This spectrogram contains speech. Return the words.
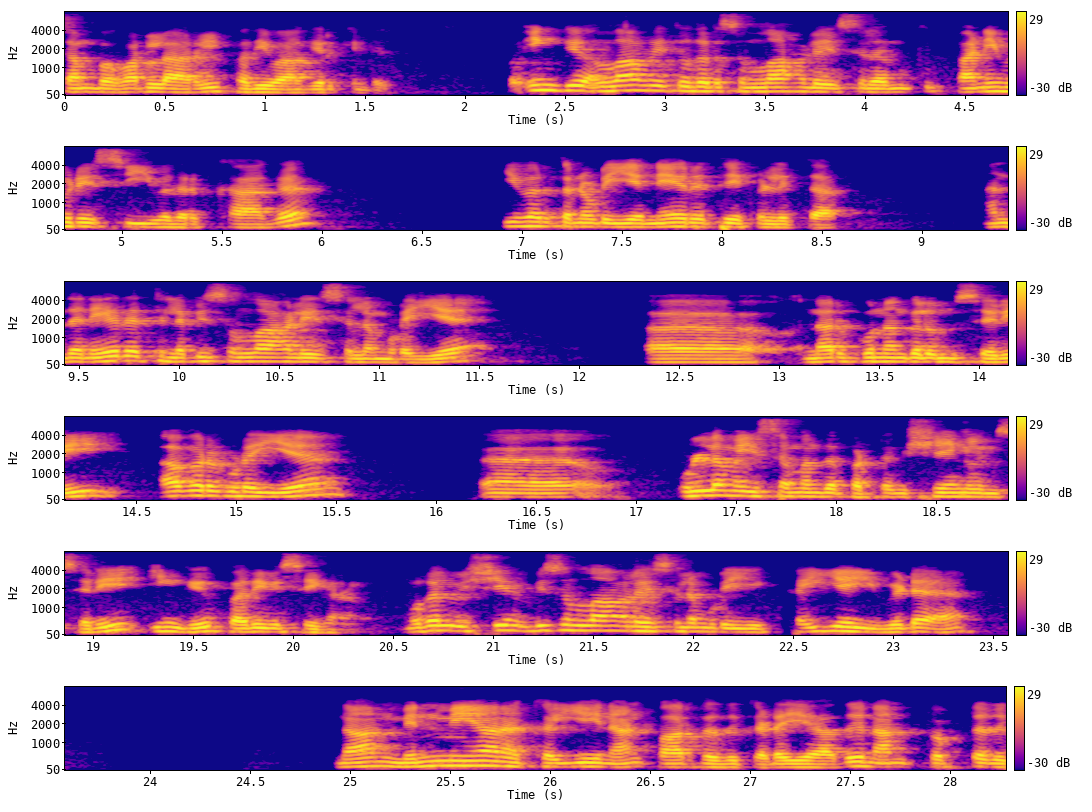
சம்ப வரலாறில் பதிவாக இருக்கின்றது. இங்கு அல்லாஹுடைய தூதர் சுல்லாஹ் அலையாமுக்கு பணிவிடை செய்வதற்காக இவர் தன்னுடைய நேரத்தை கழித்தார். அந்த நேரத்தில் நபி சொல்லாஹ் அலி செல்லமுடைய நற்குணங்களும் சரி அவர்களுடைய உள்ளமை சம்பந்தப்பட்ட விஷயங்களும் சரி இங்கு பதிவு செய்கிறாங்க முதல் விஷயம் நபி சொல்லா அலி கையை விட நான் மென்மையான கையை நான் பார்த்தது கிடையாது நான் தொட்டது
